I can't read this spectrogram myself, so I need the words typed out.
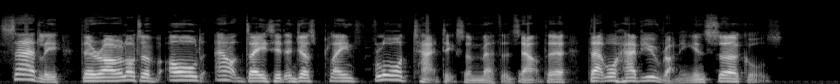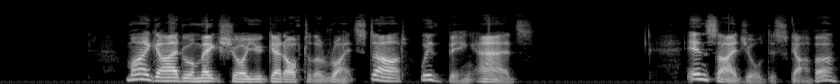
Sadly, there are a lot of old, outdated, and just plain flawed tactics and methods out there that will have you running in circles. My guide will make sure you get off to the right start with Bing ads. Inside you'll discover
